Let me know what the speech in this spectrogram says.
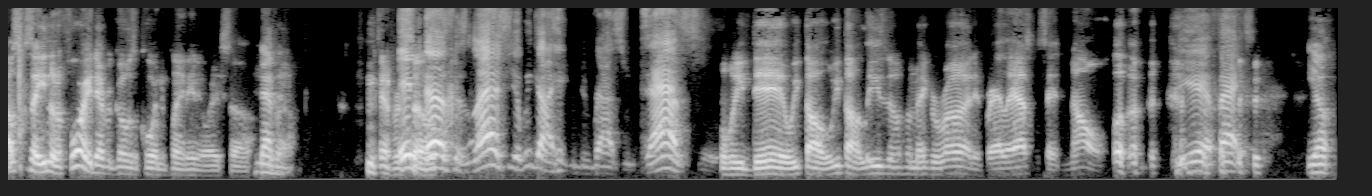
I was gonna say, you know, the four A never goes according to plan anyway. So Never. you know. never. It so does because last year we got hit with the razzle dazzle. we did. We thought we thought Leesville would make a run, and Bradley Haskell said no. Yeah, facts. Yep.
